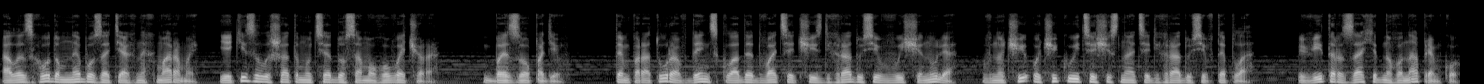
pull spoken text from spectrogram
але згодом небо затягне хмарами, які залишатимуться до самого вечора. Без опадів. Температура в день складе 26 градусів вище нуля, вночі очікується 16 градусів тепла. Вітер західного напрямку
